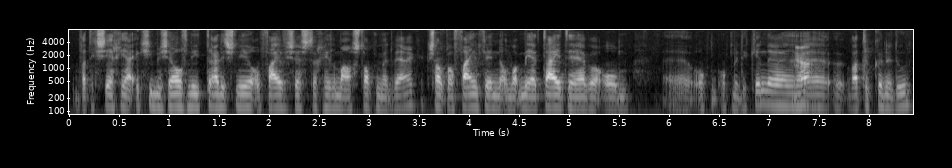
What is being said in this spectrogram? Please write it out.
Wat ik zeg, ja, ik zie mezelf niet traditioneel op 65 helemaal stoppen met werk. Ik zou het wel fijn vinden om wat meer tijd te hebben om ook, ook met de kinderen Ja. eh, wat te kunnen doen.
